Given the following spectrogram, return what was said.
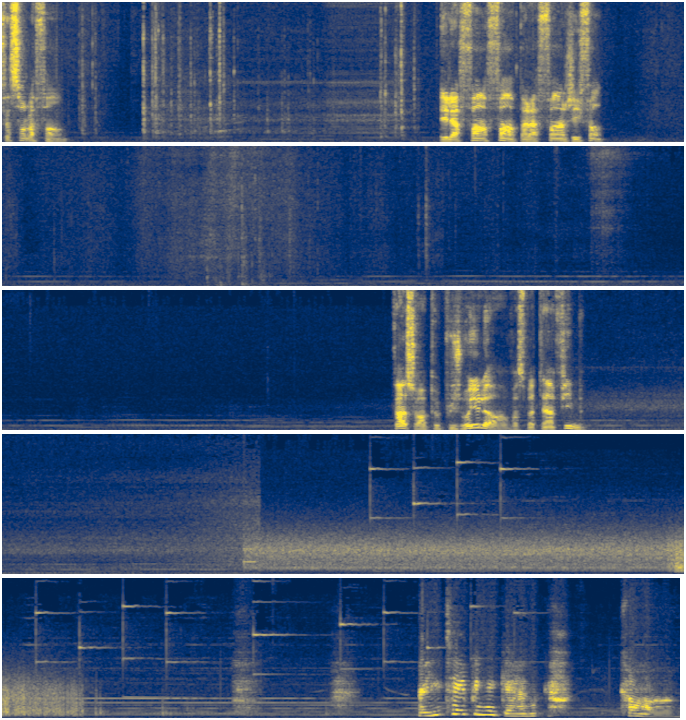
Ça sent la fin. Et la fin, fin, pas la fin, j'ai faim. Ça, c'est un peu plus joyeux là, on va se mater un film. Again? Come on.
